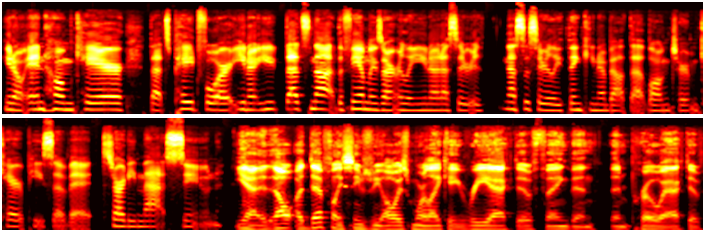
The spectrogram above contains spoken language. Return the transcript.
you know in-home care that's paid for you know you that's not the families aren't really you know necessarily necessarily thinking about that long-term care piece of it starting that soon yeah it, all, it definitely seems to be always more like a reactive thing than than proactive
